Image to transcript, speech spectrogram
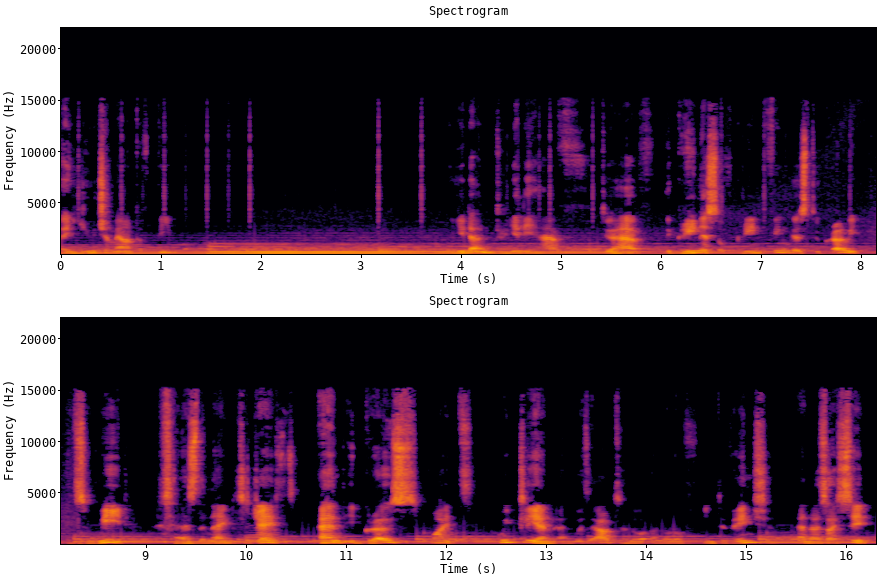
a huge amount of people. You don't really have to have the greenest of green fingers to grow it. It's a weed, as the name suggests. And it grows quite quickly and, and without a lot, a lot of intervention. And as I said,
